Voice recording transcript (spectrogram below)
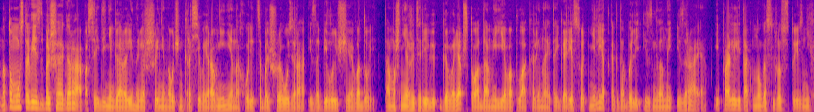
На том острове есть большая гора, а посередине горы, на вершине, на очень красивой равнине, находится большое озеро, изобилующее водой. Тамошние жители говорят, что Адам и Ева плакали на этой горе сотни лет, когда были изгнаны из рая, и пролили так много слез, что из них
